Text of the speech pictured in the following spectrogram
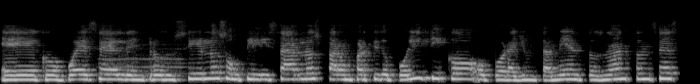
eh, como puede ser el de introducirlos o utilizarlos para un partido político o por ayuntamientos, ¿no? Entonces,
